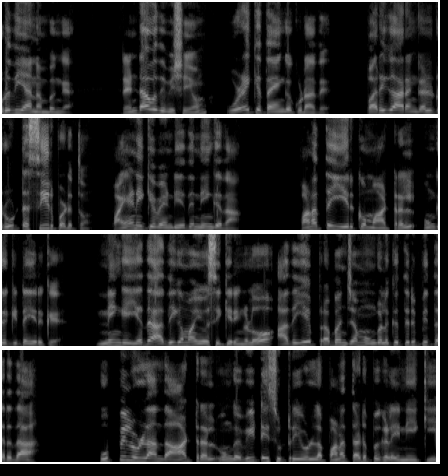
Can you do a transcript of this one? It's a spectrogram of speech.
உறுதியா நம்புங்க. ரெண்டாவது விஷயம் உழைக்க தயங்கக்கூடாது. பரிகாரங்கள் ரூட்டை சீர்படுத்தும். பயணிக்க வேண்டியது நீங்க தான் பணத்தை ஈர்க்கும் ஆற்றல் உங்ககிட்ட இருக்கு. நீங்க எதை அதிகமா யோசிக்கிறீங்களோ அதையே பிரபஞ்சம் உங்களுக்கு திருப்பி தருதா? உப்பில் உள்ள அந்த ஆற்றல் உங்க வீட்டை சுற்றியுள்ள பணத்தடுப்புகளை நீக்கி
